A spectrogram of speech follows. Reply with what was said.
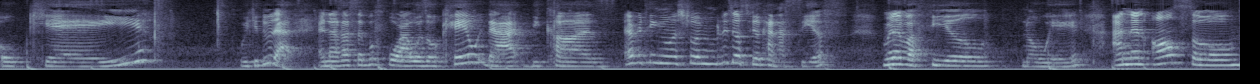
okay we can do that. And as i said before i was okay with that because everything was showing me it just feel kind of safe. Whenever i feel no way. And then also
